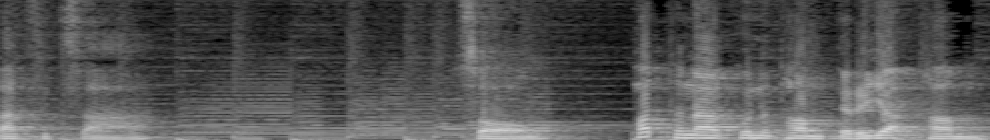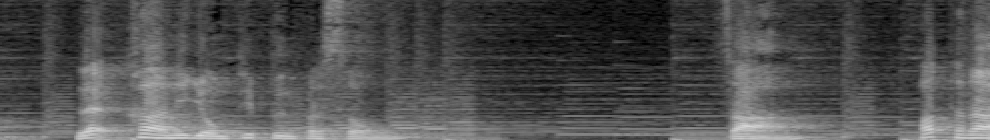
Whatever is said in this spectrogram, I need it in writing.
การศึกษา 2. พัฒนาคุณธรรมจริยธรรม และค่านิยมที่พึงประสงค์ 3. พัฒนา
